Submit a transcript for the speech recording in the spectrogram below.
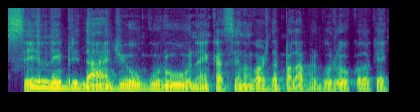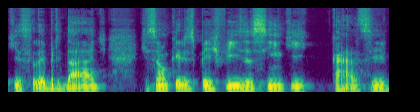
celebridade ou guru, né? Caso você não goste da palavra guru, coloquei aqui celebridade, que são aqueles perfis assim que, cara, se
